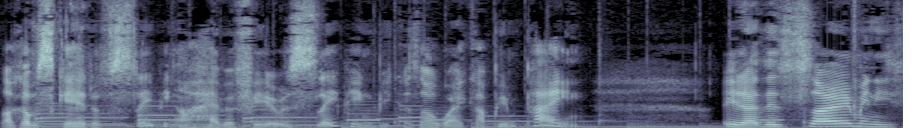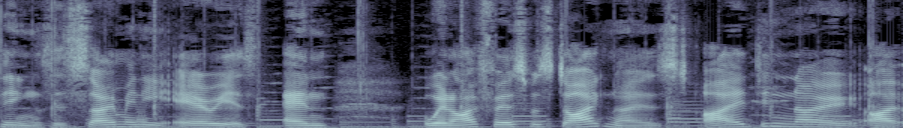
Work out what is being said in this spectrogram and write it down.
Like I'm scared of sleeping. I have a fear of sleeping because I wake up in pain. You know, there's so many things. There's so many areas. And when I first was diagnosed, I didn't know. I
